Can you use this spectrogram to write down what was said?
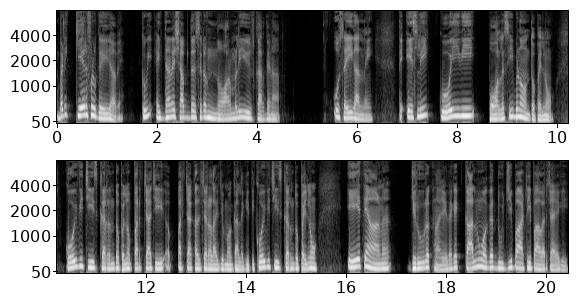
ਬੜੀ ਕੇਅਰਫੁਲ ਕਹੀ ਜਾਵੇ, ਕਿਉਂਕਿ ਇਦਾਂ ਦੇ ਸ਼ਬਦ ਸਿਰਫ ਨਾਰਮਲੀ ਯੂਜ਼ ਕਰ ਦੇਣਾ, ਉਹ ਸਹੀ ਗੱਲ ਨਹੀਂ। ਤੇ ਇਸ ਲਈ ਕੋਈ ਵੀ ਪਾਲਿਸੀ ਬਣਾਉਣ ਤੋਂ ਪਹਿਲਾਂ, ਕੋਈ ਵੀ ਚੀਜ਼ ਕਰਨ ਤੋਂ ਪਹਿਲਾਂ, ਪਰਚਾ ਚੀ, ਪਰਚਾ ਕਲਚਰ ਵਾਲਾ ਜੋ ਮੈਂ ਗੱਲ ਕੀਤੀ, ਕੋਈ ਵੀ ਚੀਜ਼ ਕਰਨ ਤੋਂ ਪਹਿਲਾਂ ਇਹ ਧਿਆਨ ਜ਼ਰੂਰ ਰੱਖਣਾ ਚਾਹੀਦਾ ਕਿ ਕੱਲ ਨੂੰ ਅਗਰ ਦੂਜੀ ਪਾਰਟੀ ਪਾਵਰ ਚ ਆਏਗੀ,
